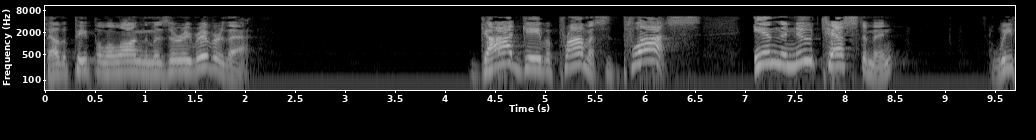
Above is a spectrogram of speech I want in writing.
Tell the people along the Missouri River that. God gave a promise. Plus, in the New Testament, we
